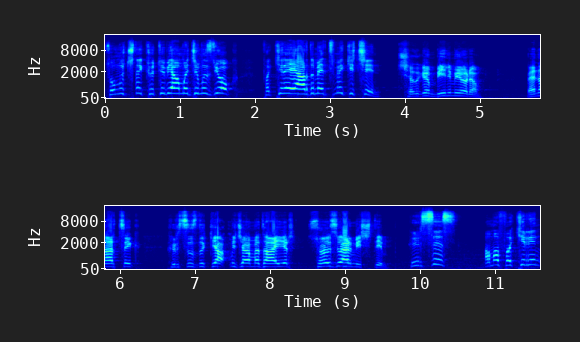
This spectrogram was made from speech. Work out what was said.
Sonuçta kötü bir amacımız yok. Fakire yardım etmek için. Çılgın bilmiyorum. Ben artık hırsızlık yapmayacağıma dair söz vermiştim. Hırsız. Ama fakirin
